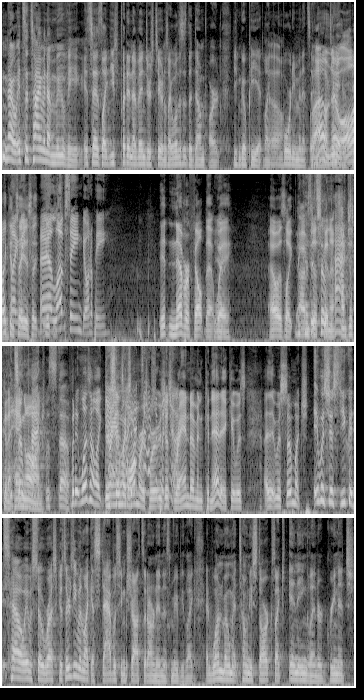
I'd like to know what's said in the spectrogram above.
no, it's a time in a movie. It says like you put in Avengers two, and it's like, well, this is the dumb part. You can go pee it like Oh. forty minutes. Well, in. I don't know. All I can like say me. is that uh, it- love scene, going to pee. It never felt that Yeah. way. I was like, I'm just so gonna, I'm just gonna It's hang so on. with stuff. But it wasn't like There's so much- Transformers So much where it was just into random and kinetic. It was, it was so much. It was just you could tell it was so rushed because there's even like establishing shots that aren't in this movie. Like at one moment, Tony Stark's like in England or Greenwich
